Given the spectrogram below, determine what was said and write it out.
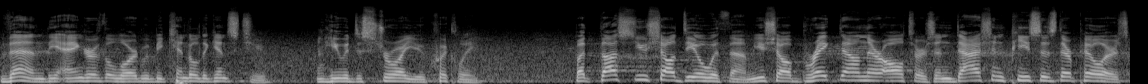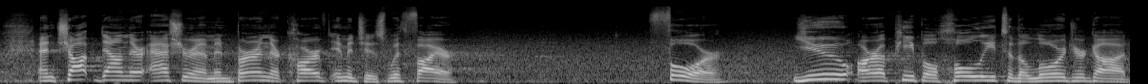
Then the anger of the Lord would be kindled against you, and he would destroy you quickly. But thus you shall deal with them. You shall break down their altars and dash in pieces their pillars, and chop down their asherim and burn their carved images with fire. For you are a people holy to the Lord your God.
